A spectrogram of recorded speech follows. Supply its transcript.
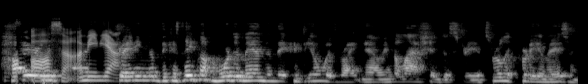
Hiring awesome. I mean, yeah. Training them because they've got more demand than they can deal with right now in the lash industry. It's really pretty amazing.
